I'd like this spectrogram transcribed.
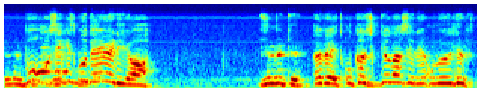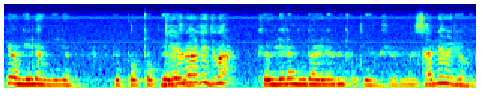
dur, bu dur. 18 buğdayı veriyor. Zümrütü. Evet o kazıklıyor lan seni onu öldür. Geliyorum geliyorum geliyorum. Pot topluyorum. Diğeri neredeydi lan? Köylülerin buğdaylarını topluyorum şu an. Ben Sen ne veriyorsun?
